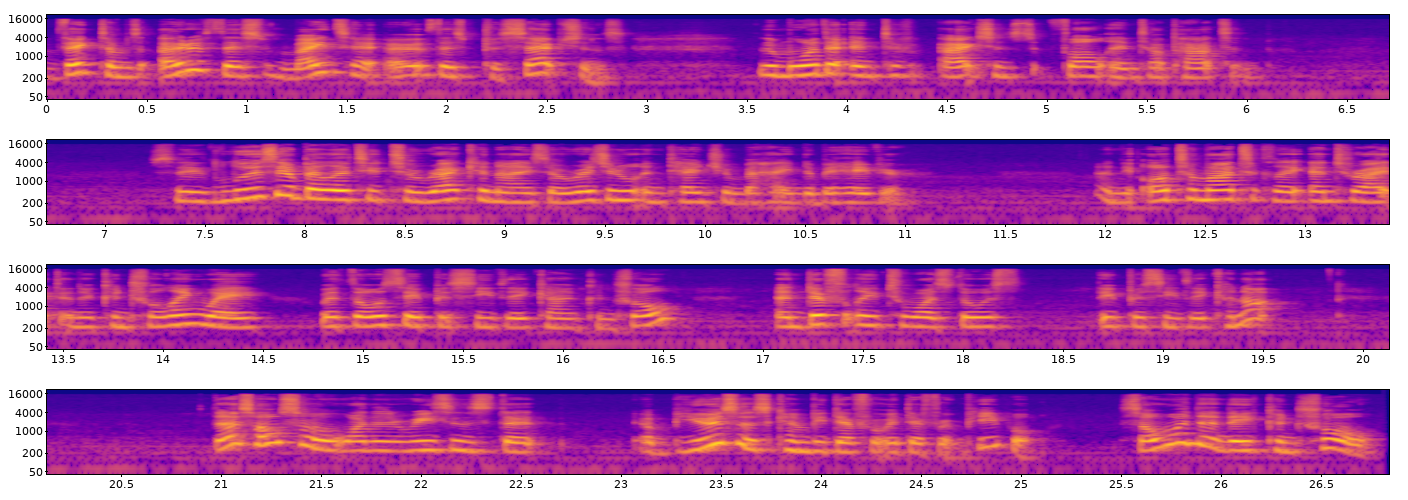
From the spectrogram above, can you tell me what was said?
victims out of this mindset, out of this perceptions, the more their interactions fall into a pattern. So they lose the ability to recognize the original intention behind the behavior. And they automatically interact in a controlling way with those they perceive they can control and differently towards those they perceive they cannot. That's also one of the reasons that abusers can be different with different people. Someone that they control,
